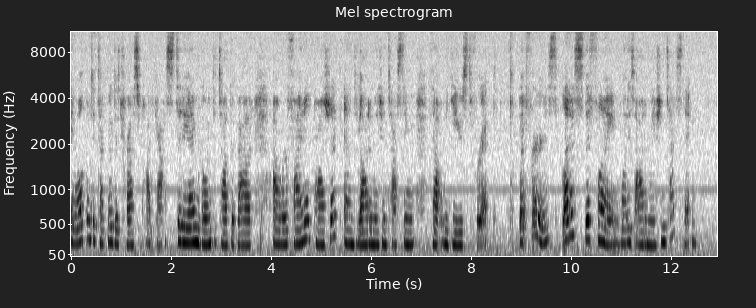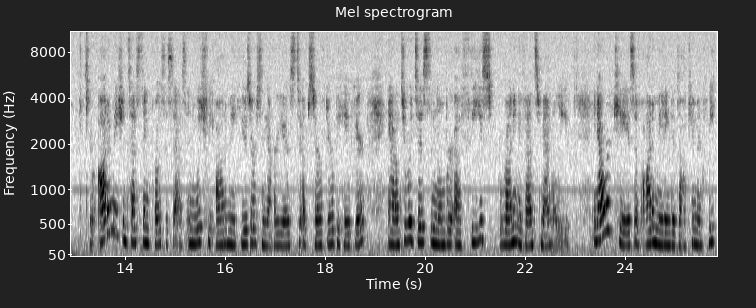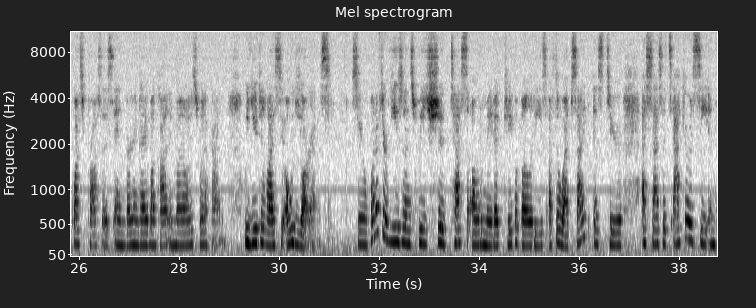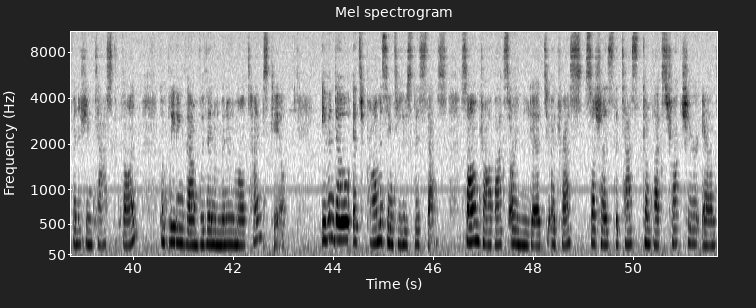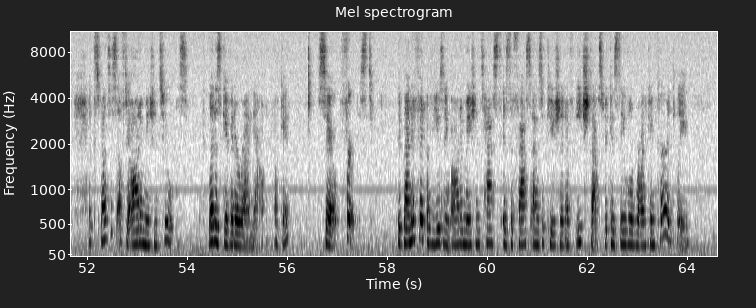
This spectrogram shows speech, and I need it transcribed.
Hi, welcome to Techno Distress podcast. Today I'm going to talk about our final project and the automation testing that we used for it. But first, let us define what is automation testing. So, automation testing processes in which we automate user scenarios to observe their behavior and to reduce the number of these running events manually. In our case of automating the document request process in Barangay Bangkal in Malolos, Bulacan, we utilize the ODRS. So one of the reasons we should test the automated capabilities of the website is to assess its accuracy in finishing tasks done, completing them within a minimal time scale. Even though it's promising to use this test, some drawbacks are needed to address, such as the test complex structure and expenses of the automation tools. Let us give it a rundown, okay? So, first, the benefit of using automation tests is the fast execution of each test because they will run concurrently.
